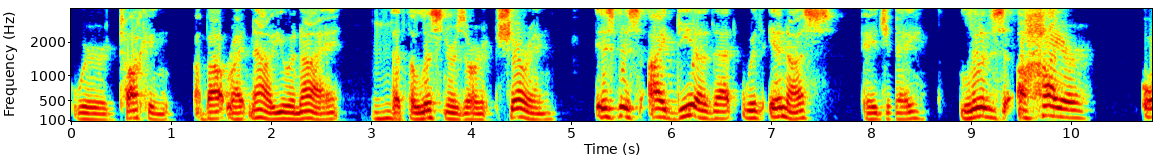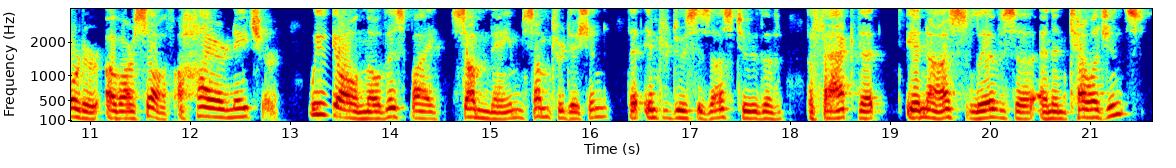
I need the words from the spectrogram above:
we're talking about right now, you and I, mm-hmm. that the listeners are sharing, is this idea that within us, AJ, lives a higher order of ourself, a higher nature. We all know this by some name, some tradition that introduces us to the, the fact that in us lives a, an intelligence,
